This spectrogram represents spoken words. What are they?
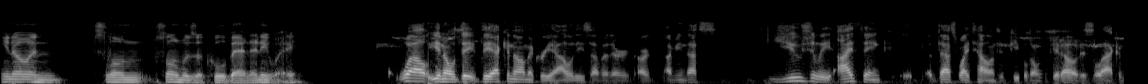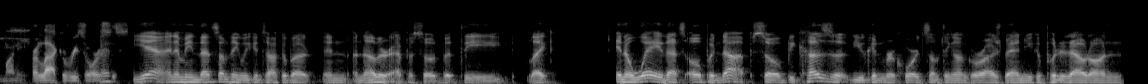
You know, and Sloan Sloan was a cool band anyway. Well, you know, the the economic realities of it are, are I mean, that's usually I think that's why talented people don't get out is lack of money or lack of resources. Yeah, and I mean that's something we can talk about in another episode. But the like, in a way, that's opened up. So because uh, you can record something on GarageBand, you can put it out on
